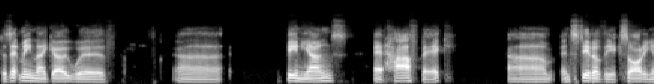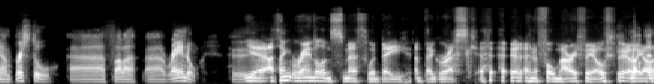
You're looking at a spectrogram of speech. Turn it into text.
Does that mean they go with uh, Ben Youngs at halfback um, instead of the exciting young Bristol uh, fella uh, Randall? Who... Yeah, I think Randall and Smith would be a big risk in a full Murrayfield early on.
